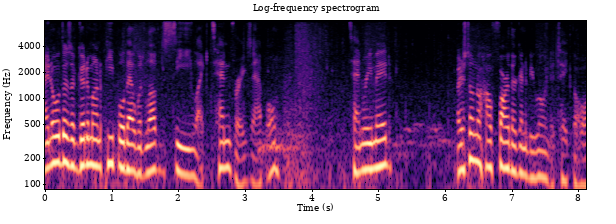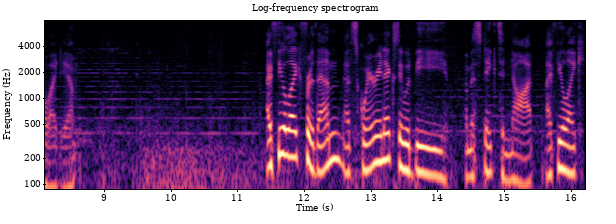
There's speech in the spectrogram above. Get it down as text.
I know there's a good amount of people that would love to see, like, 10, for example. 10 remade. I just don't know how far they're going to be willing to take the whole idea. I feel like for them, at Square Enix, it would be a mistake to not. I feel like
